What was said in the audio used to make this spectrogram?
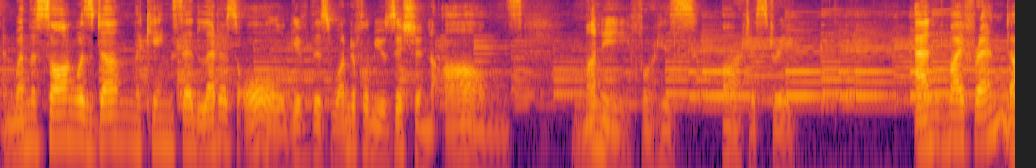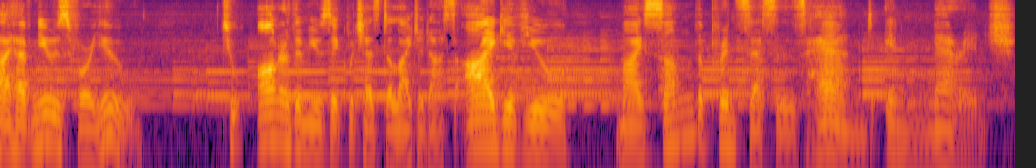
And when the song was done, the king said, Let us all give this wonderful musician alms, money for his artistry. And, my friend, I have news for you. To honor the music which has delighted us, I give you my son the princess's hand in marriage.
